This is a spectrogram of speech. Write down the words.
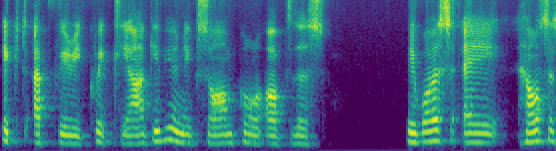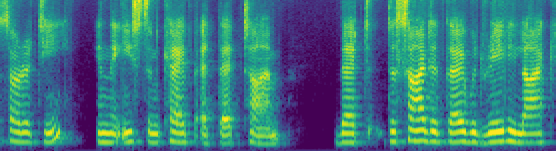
picked up very quickly. I'll give you an example of this there was a health authority in the Eastern Cape at that time that decided they would really like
